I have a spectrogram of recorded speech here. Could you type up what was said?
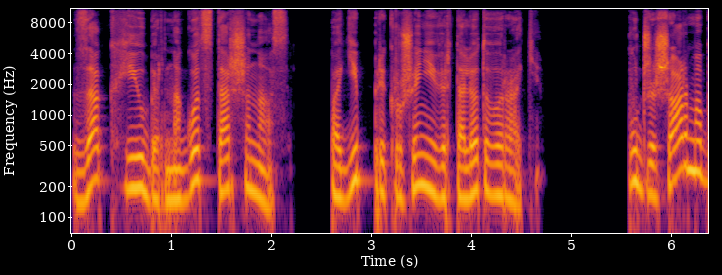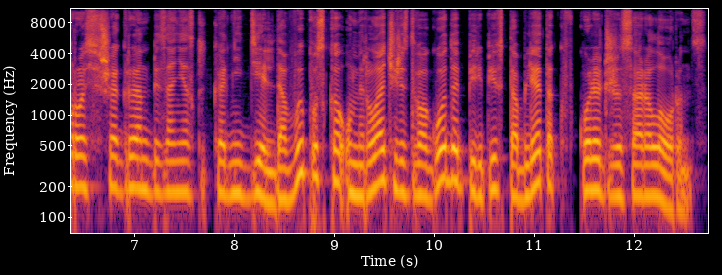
Зак Хьюбер на год старше нас. Погиб при крушении вертолета в Ираке. Пуджа Шарма, бросившая Гренби за несколько недель до выпуска, умерла через два года, перепив таблеток в колледже Сара Лоуренс.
